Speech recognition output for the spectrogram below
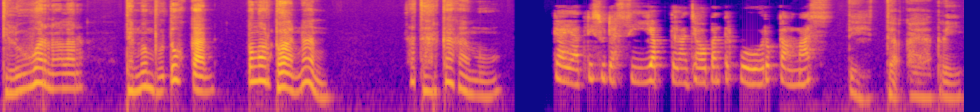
di luar nalar dan membutuhkan pengorbanan. Sadarkah kamu? Gayatri sudah siap dengan jawaban terburuk, Kang Mas. Tidak, Gayatri.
